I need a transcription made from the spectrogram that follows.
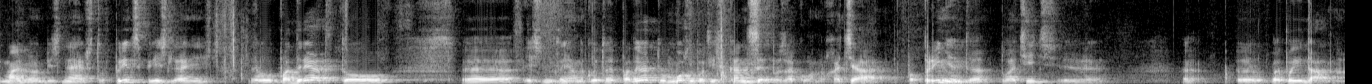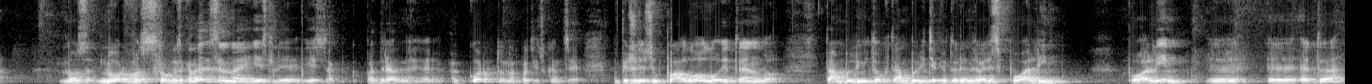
Мальбин объясняет, что в принципе, если они это был подряд, то э, если не на какой-то подряд, то можно платить в конце по закону. Хотя принято платить э, э, э, поэтапно. Но норма строго законодательная, если есть подрядный аккорд, то надо платить в конце. Он пишет здесь пало, ло и тенло. Там были не только, там были те, которые назывались пуалим. Пуалим э, э, это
